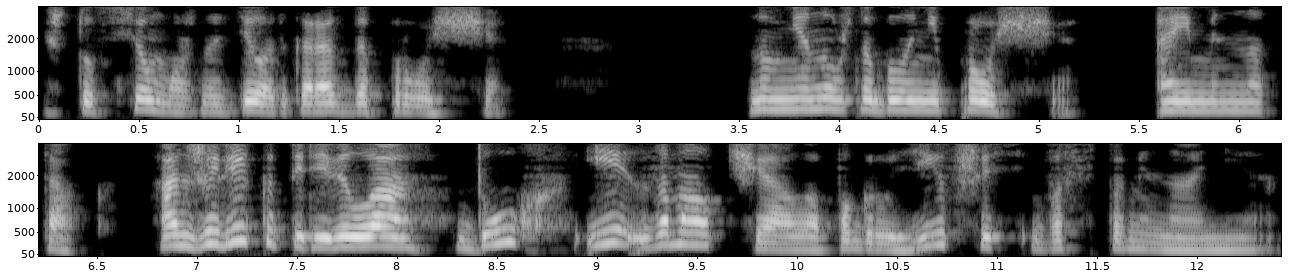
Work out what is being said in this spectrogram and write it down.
и что все можно сделать гораздо проще. Но мне нужно было не проще, а именно так. Анжелика перевела дух и замолчала, погрузившись в воспоминания.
